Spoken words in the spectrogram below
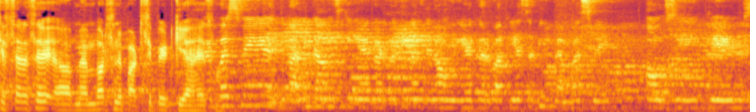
किस तरह से मेंबर्स ने पार्टिसिपेट किया है मेंबर्स ने दिवाली डांस किए हैं गणपति वंदना हुई है गरबा किया सभी मेंबर्स ने। हाउसी गेम्स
